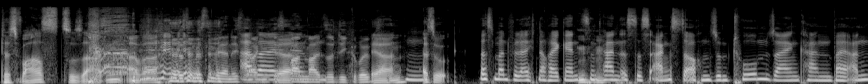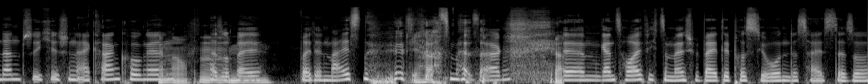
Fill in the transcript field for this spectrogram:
das war's zu sagen, aber Das müssen wir ja nicht sagen, Aber, das waren ähm, mal so die gröbsten. ja, Mhm. also Was man vielleicht noch ergänzen Mhm. kann, ist, dass Angst auch ein Symptom sein kann bei anderen psychischen Erkrankungen. genau. Also Mhm. bei, bei den meisten, würde ich Ja. jetzt mal sagen. Ja. Ähm, ganz häufig zum Beispiel bei Depressionen. Das heißt also,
